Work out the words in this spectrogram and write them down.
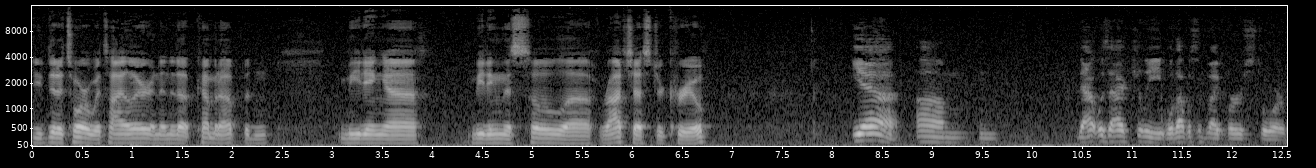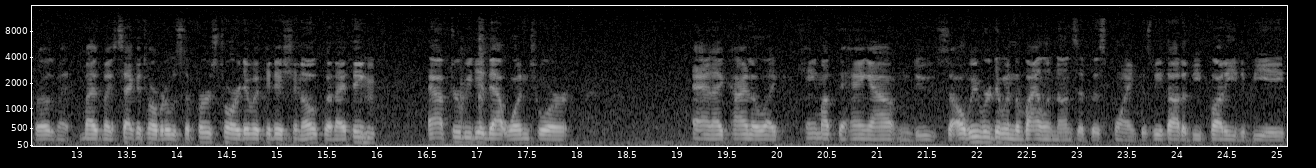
you did a tour with Tyler and ended up coming up and meeting uh meeting this whole uh, Rochester crew. Yeah, um, that was actually well, that wasn't my first tour, but it was my, my, my second tour. But it was the first tour I did with Condition Oakland. I think Mhm. after we did that one tour, and I kind of like came up to hang out and do. So, oh, we were doing the Violent Nuns at this point because we thought it'd be funny to be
